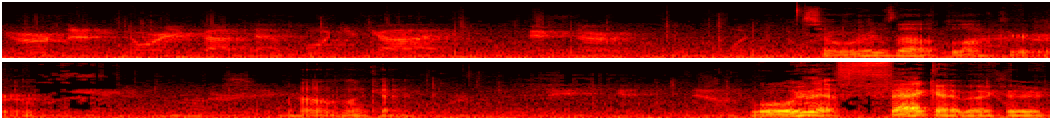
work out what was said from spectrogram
You heard that story about that butch guy, Victor? What So where's that locker? Oh, okay. Whoa, look at that fat guy back there.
